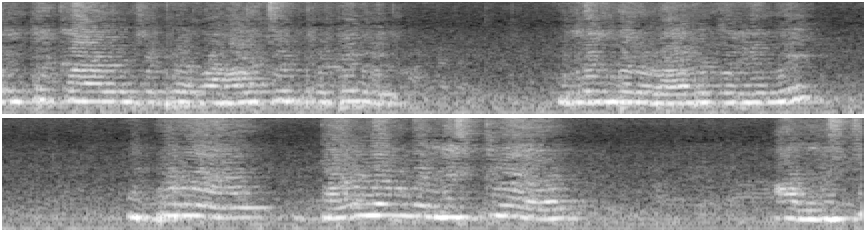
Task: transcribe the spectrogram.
గుర్తు కావాలని చెప్పి ఒక ఆలోచనతోటి ఈరోజు మనం రావడం జరిగింది. ఇప్పుడు టౌన్లో ఉన్న లిస్ట్లో ఆ లిస్ట్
